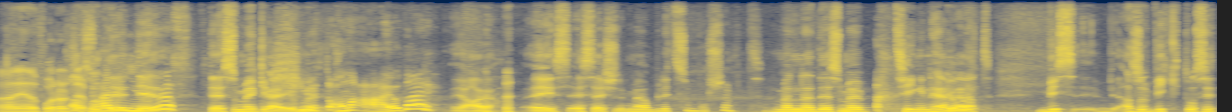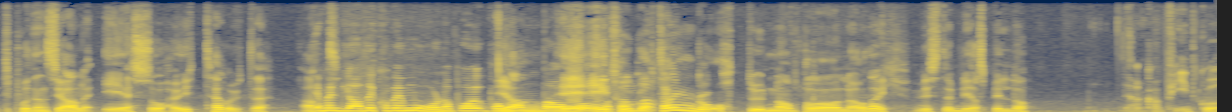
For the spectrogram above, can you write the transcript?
er Altså, det, det, det som er greia med Slutt, han er jo der! Ja, ja. Jeg, jeg ser ikke det. Vi har blitt så bortskjemt. Men eh, det som er tingen her, er at hvis altså, Victor sitt potensial er så høyt her ute Ja, men La det komme i morgen og på, på Ja, mandag og på, jeg, jeg tror godt han går åtte under på lørdag, hvis det blir spill da. Ja, Han kan fint gå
